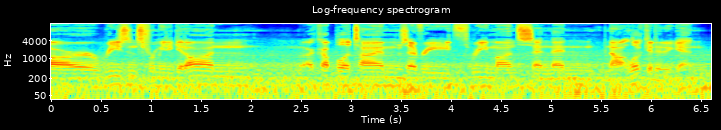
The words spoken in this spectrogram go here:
are reasons for me to get on a couple of times every three months and then not look at it again.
